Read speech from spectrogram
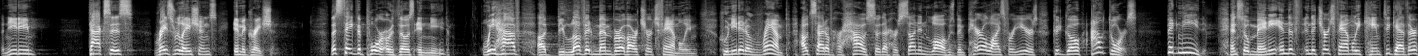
the needy, taxes, race relations, immigration. Let's take the poor or those in need. We have a beloved member of our church family who needed a ramp outside of her house so that her son in law, who's been paralyzed for years, could go outdoors. Big need. And so many in the, in the church family came together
